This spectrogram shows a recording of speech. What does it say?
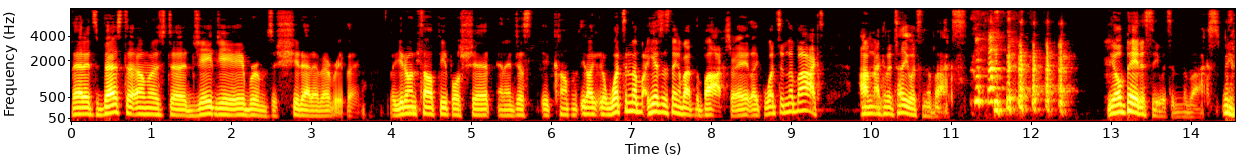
that it's best to almost uh, J.J. Abrams the shit out of everything. Like you don't tell people shit, and it just it comes. You know, like what's in the. He has this thing about the box, right? Like what's in the box I'm not going to tell you what's in the box. You'll pay to see what's in the box. You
